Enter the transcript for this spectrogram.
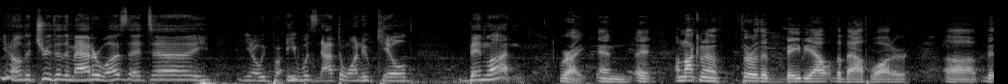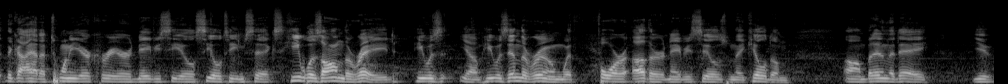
you know the truth of the matter was that uh, he, you know he, he was not the one who killed Bin Laden. Right, and uh, I'm not going to throw the baby out with the bathwater. Uh, the, the guy had a 20-year career, Navy SEAL, SEAL Team Six. He was on the raid. He was, you know, he was in the room with four other Navy SEALs when they killed him. Um, but in the day, you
